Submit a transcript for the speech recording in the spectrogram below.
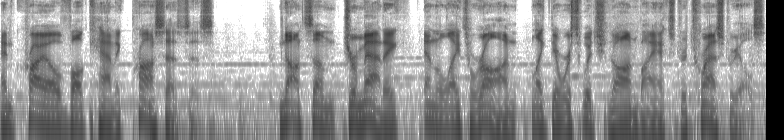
and cryovolcanic processes. Not some dramatic and the lights were on like they were switched on by extraterrestrials.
